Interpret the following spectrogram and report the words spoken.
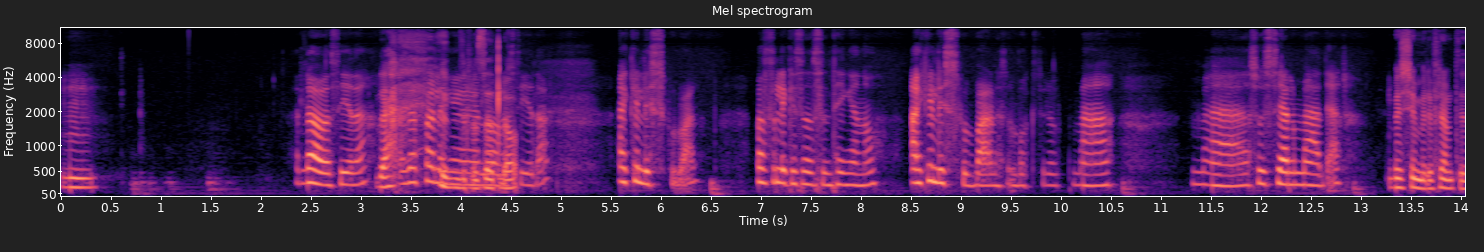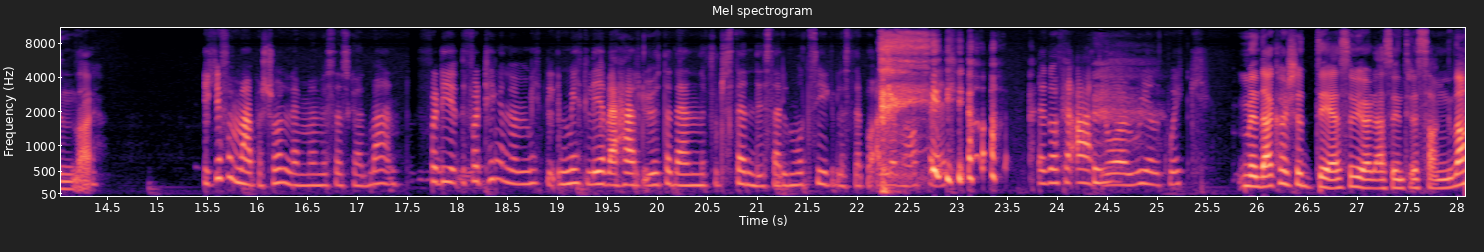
Mm. Lov å si det? Det er Altså, jeg føler ikke det er 100% lov. si det. Jeg har ikke lyst på barn. I hvert fall ikke sånn som ting er nå. Jeg har ikke lyst på barn som vokser opp med, med sosiale medier. Bekymrer fremtiden deg? Ikke for meg personlig, men hvis jeg skulle hatt barn. Fordi, for tingene med mitt, mitt liv er helt ute. Det er en fullstendig selvmotsigelse på alle måter. Det går fra A til Å real quick. Men det er kanskje det som gjør deg så interessant, da.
